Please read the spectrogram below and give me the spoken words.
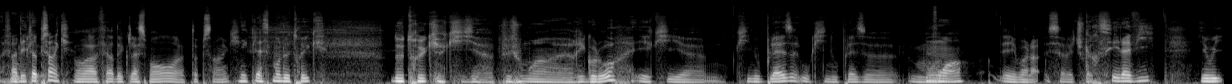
va faire des top 5. On va faire des classements, top 5, Des classements de trucs. De trucs qui euh, plus ou moins euh, rigolos et qui, euh, qui nous plaisent ou qui nous plaisent euh, moins. Moins. Et voilà, ça va être chouette. Car c'est la vie. Et oui.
